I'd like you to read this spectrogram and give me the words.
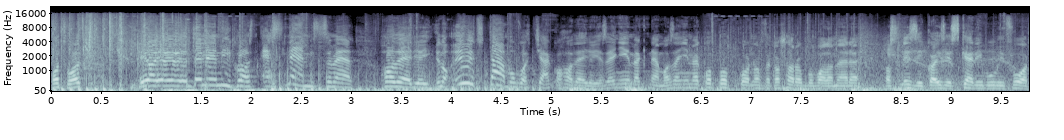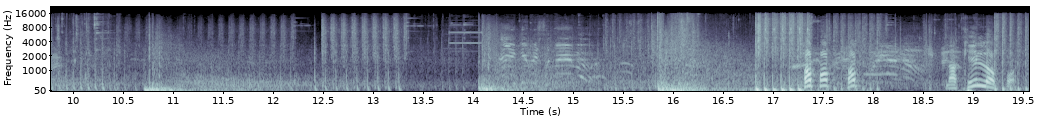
Ott volt. Jaj, jaj, jaj, de nem igaz, ezt nem hiszem el! Haverjai, na őt támogatják a haverjai, az enyémek nem, az enyémek ott popcornoznak a sarokba valamerre. Azt nézik a izé Scary Movie Fort. Hopp, hopp, hopp. Na, killopott.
